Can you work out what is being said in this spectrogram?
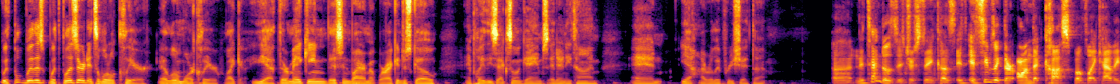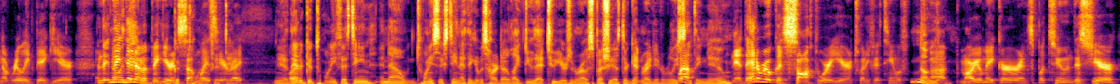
with with with Blizzard, it's a little clear, a little more clear. Like yeah, they're making this environment where I can just go and play these excellent games at any time, and yeah, I really appreciate that. Uh, Nintendo's interesting because it, it seems like they're on the cusp of like having a really big year, and they, No, they and did they have a big year in some ways here, right? Yeah, they had a good 2015, and now in 2016, I think it was hard to like do that two years in a row, especially as they're getting ready to release Well, something new. Yeah, they had a real good software year in 2015 with No, uh, yeah. Mario Maker and Splatoon. This year,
